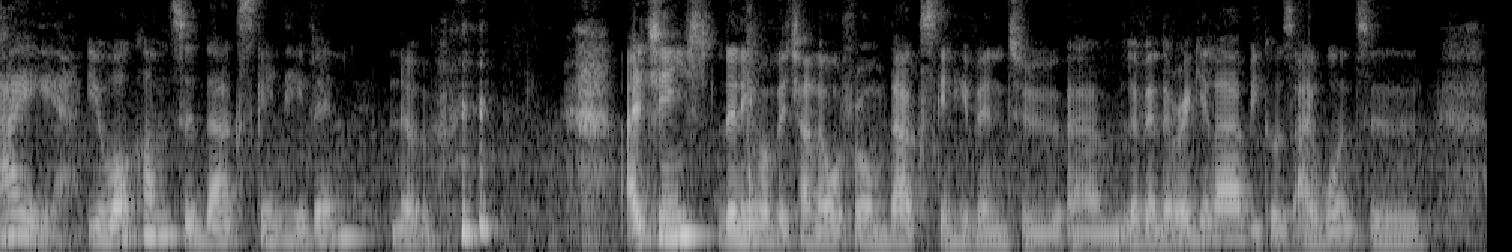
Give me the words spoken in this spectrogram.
Hi, you're welcome to Dark Skin Haven. No. I changed the name of the channel from Dark Skin Haven to um, Living the Regular because I want to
